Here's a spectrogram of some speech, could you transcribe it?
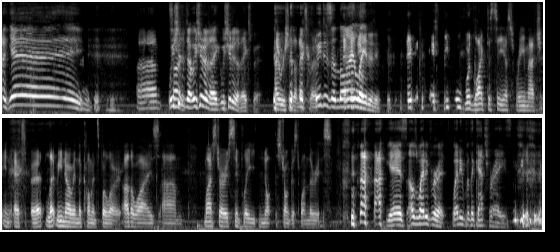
Yay! Um, We so- should have done. We should have done. We should have done expert. Hey, we should have done expert. we just annihilated him. if, if people would like to see us rematch in expert, let me know in the comments below. Otherwise, um, Maestro is simply not the strongest one there is. yes, I was waiting for it. Waiting for the catchphrase.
